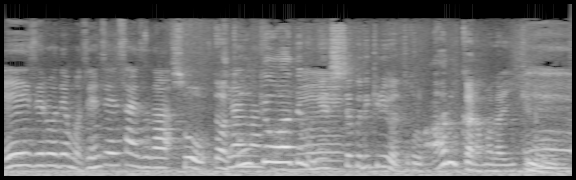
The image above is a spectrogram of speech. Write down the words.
A0 でも全然サイズがそう。だから東京はでもねね。試着できるようなところがあるからまだいいけど、え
